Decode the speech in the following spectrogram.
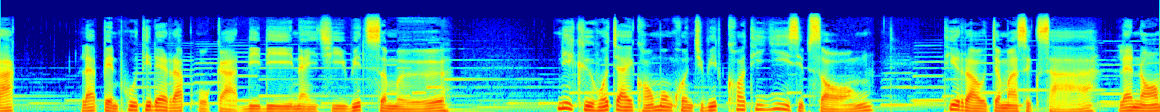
รัก และเป็นผู้ที่ได้รับโอกาสดีๆ ในชีวิตเสมอ นี่คือหัวใจของมงคลชีวิตข้อที่ 22 ที่เราจะมาศึกษา และน้อม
